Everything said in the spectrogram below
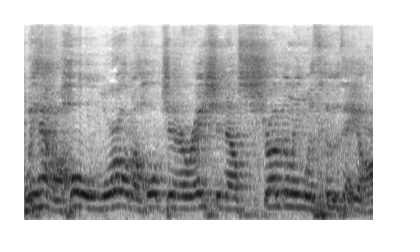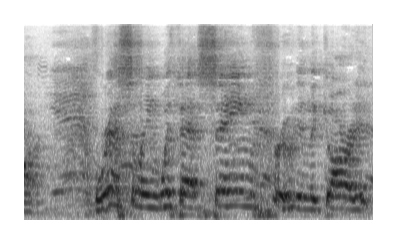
We have a whole world, a whole generation now struggling with who they are, wrestling with that same fruit in the garden,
